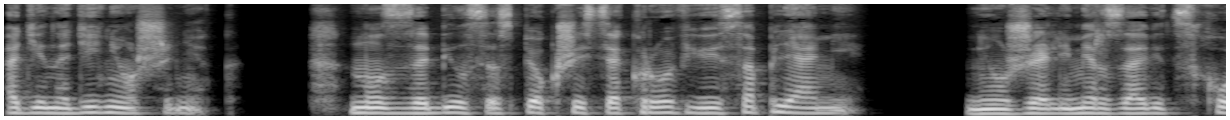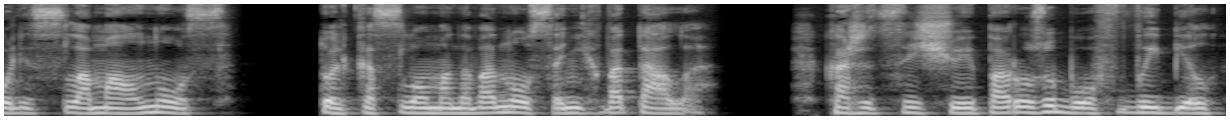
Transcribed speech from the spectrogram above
один-одинешенек. Нос забился спекшейся кровью и соплями. Неужели мерзавец Холлис сломал нос? Только сломанного носа не хватало. Кажется, еще и пару зубов выбил,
